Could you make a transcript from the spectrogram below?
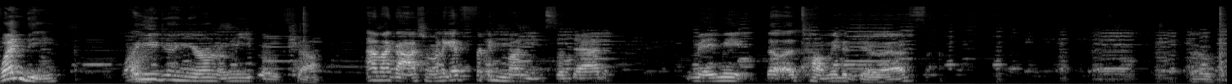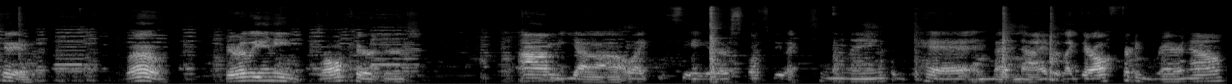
Wendy, why are you doing your own amiibo shop? Oh my gosh, I wanna get freaking money, so dad made me, uh, taught me to do this. Okay. Wow. Barely any brawl characters. Um, yeah, like you see, they're supposed to be like Toon Link and Pit and Meta Knight, but like they're all freaking rare now.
